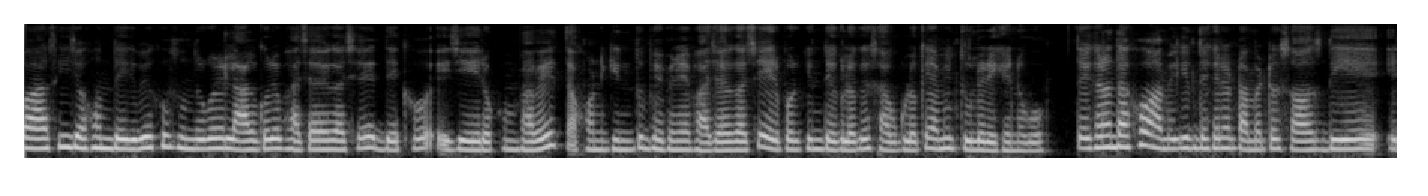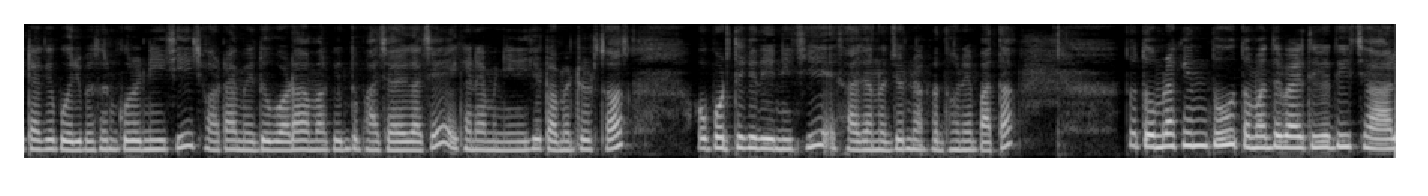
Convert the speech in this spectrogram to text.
পাশই যখন দেখবে খুব সুন্দর করে লাল করে ভাজা হয়ে গেছে, দেখো এই যে এরকমভাবে তখন কিন্তু ভেবে নিয়ে ভাজা হয়ে গেছে, এরপর কিন্তু এগুলোকে সবগুলোকে আমি তুলে রেখে নেব। তো এখানে দেখো আমি কিন্তু এখানে টমেটো সস দিয়ে এটাকে পরিবেশন করে নিয়েছি, ছটা মেদু বড়া আমার কিন্তু ভাজা হয়ে গেছে, এখানে আমি নিয়ে নিয়েছি টমেটোর সস, ওপর থেকে দিয়ে নিয়েছি সাজানোর জন্য একটা ধনে পাতা। তো তোমরা কিন্তু তোমাদের বাড়িতে যদি চাল,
